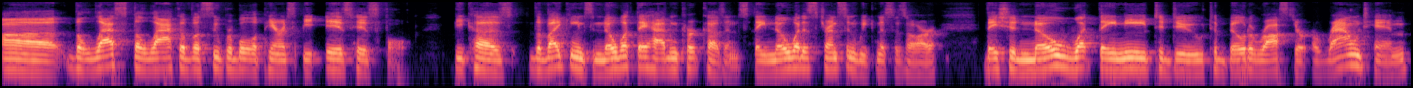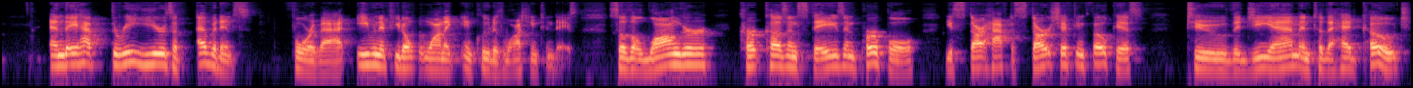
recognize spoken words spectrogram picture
uh the less the lack of a Super Bowl appearance be, is his fault because the Vikings know what they have in Kirk Cousins. They know what his strengths and weaknesses are. They should know what they need to do to build a roster around him and they have 3 years of evidence for that even if you don't want to include his Washington days. So the longer Kirk Cousins stays in purple, you start have to start shifting focus to the GM and to the head coach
